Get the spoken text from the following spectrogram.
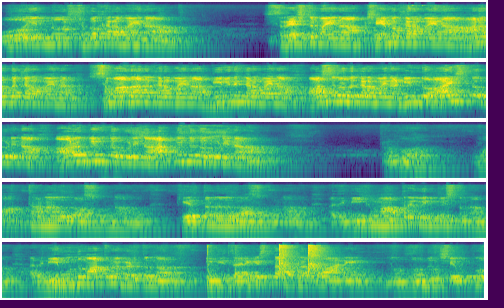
ఓ ఎన్నో శుభకరమైన శ్రేష్టమైన క్షేమకరమైన ఆనందకరమైన సమాధానకరమైన దీవెనకరమైన ఆశీర్వాదకరమైన నిండు ఆయుష్తో కూడిన ఆరోగ్యంతో కూడిన ఆత్మీయతతో కూడిన. ప్రభు వాగ్దానాలు రాసుకున్నాను. కీర్తనలు రాసుకున్నాను. అది నీకు మాత్రమే వినిపిస్తున్నాను. అది నీ ముందు మాత్రమే పెడుతున్నాను. ఇది జరిగిస్తా ప్రభా అని నువ్వు ముందు చెప్పు.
